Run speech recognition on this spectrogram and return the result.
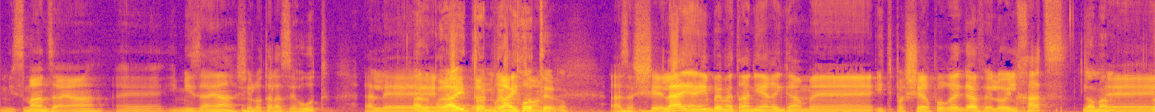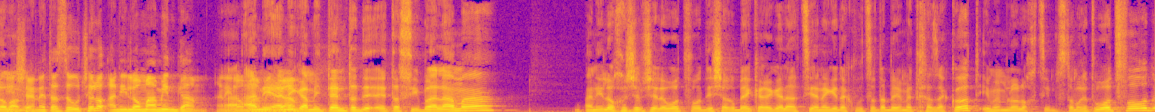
מזמן זה היה, אה, עם מי זה היה? שאלות על הזהות. על על ברייטון. ופוטר. אז השאלה היא, האם באמת רניירי גם אה, יתפשר פה רגע ולא ילחץ? לא מאמין, אה, לא מאמין. ישנה את הזהות שלו? אני לא מאמין גם. אני לא מאמין אני, גם. אני גם אתן את הסיבה למה. אני לא חושב שלווטפורד יש הרבה כרגע להציע נגד הקבוצות הבאמת חזקות, אם הם לא לוחצים. זאת אומרת, ווטפורד,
